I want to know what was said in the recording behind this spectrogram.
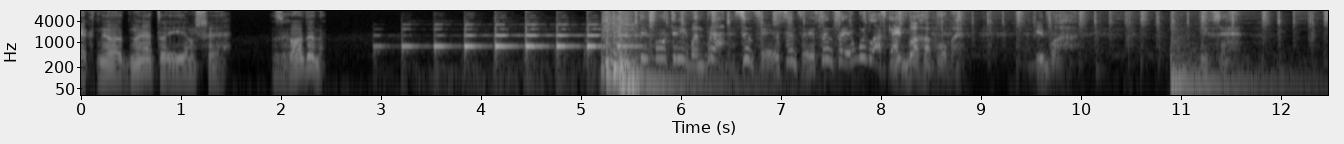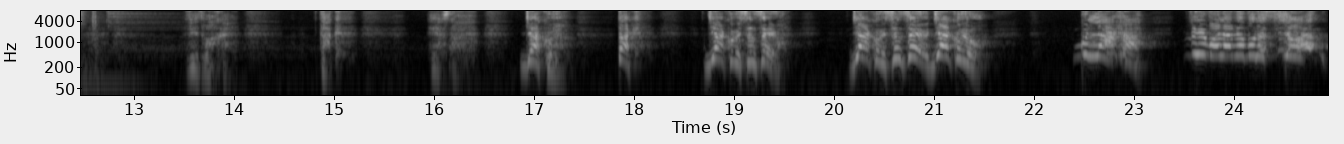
Як не одне, то інше. Згоден? Ти потрібен, брат! Сенсею, сенсею, сенсею, будь ласка! Відвага, Бобе. Відвага. І все. Відвага. Так. Ясно. Дякую. Так. Дякую, сенсею. Дякую, сенсею, дякую! Бляха! Віва ля революціон!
